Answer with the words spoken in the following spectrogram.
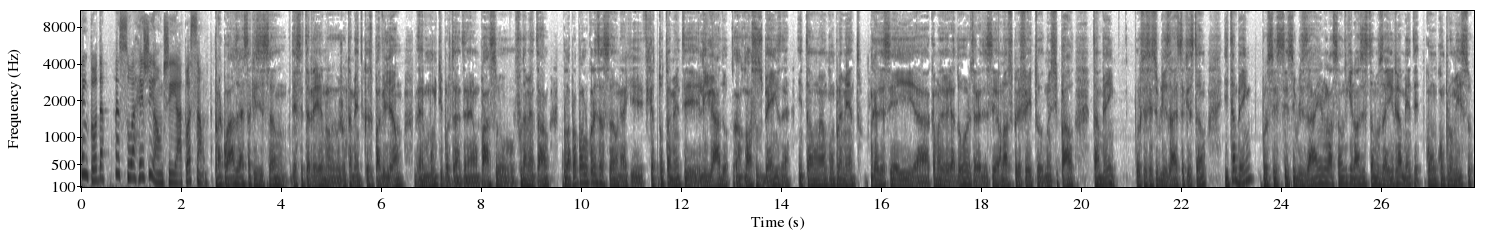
em toda a sua região de atuação. Para a Coasa, essa aquisição desse terreno, juntamente com esse pavilhão, é muito importante, né? É um passo fundamental pela própria localização, né? Que fica totalmente ligado aos nossos bens, né? Então é um complemento. Agradecer aí a Câmara de Vereadores, agradecer ao nosso prefeito municipal também por se sensibilizar a essa questão e também por se sensibilizar em relação de que nós estamos aí realmente com o um compromisso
